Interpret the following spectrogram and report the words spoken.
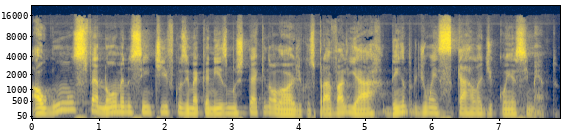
alguns fenômenos científicos e mecanismos tecnológicos para avaliar dentro de uma escala de conhecimento.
